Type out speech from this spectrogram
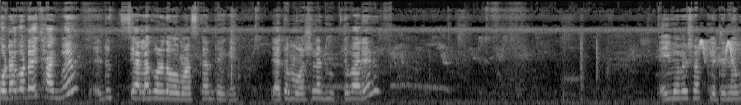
গোটা গোটাই থাকবে। একটু চেলা করে দেবো মাঝখান থেকে যাতে মশলা ঢুকতে পারে। এইভাবে সব কেটে নেব।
